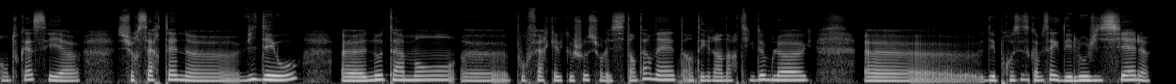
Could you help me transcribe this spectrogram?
en tout cas, c'est euh, sur certaines euh, vidéos, euh, notamment pour faire quelque chose sur le site internet, intégrer un article de blog, des process comme ça avec des logiciels,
